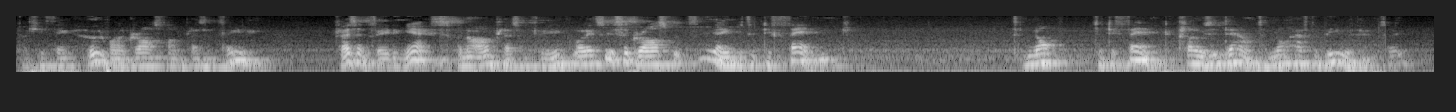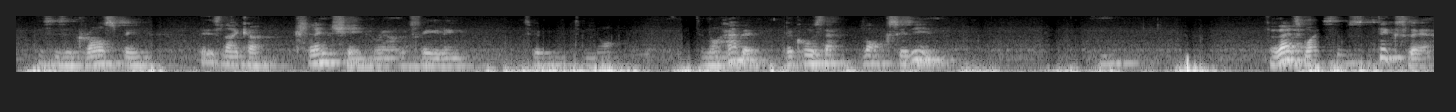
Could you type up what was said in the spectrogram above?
because you think, who'd want to grasp unpleasant feeling? Pleasant feeling, yes, but not unpleasant feeling. Well, it's, it's a grasp that's able to defend, not to defend, to close it down, to not have to be with it. So this is a grasping. It's like a clenching around a feeling to, to not to not have it. Course, that locks it in. So that's why it still sticks there.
